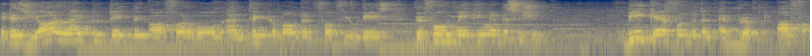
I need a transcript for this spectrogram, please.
It is your right to take the offer home and think about it for a few days before making a decision. Be careful with an abrupt offer,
